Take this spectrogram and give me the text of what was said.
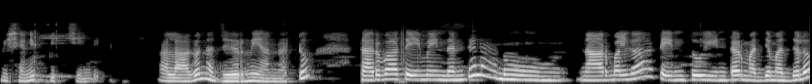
మిషన్ ఇప్పించింది. అలాగా నా జర్నీ అన్నట్టు. తర్వాత ఏమైందంటే నేను నార్మల్గా టెన్త్ ఇంటర్ మధ్య మధ్యలో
